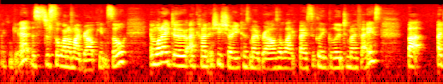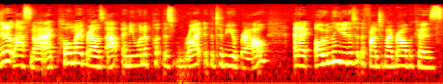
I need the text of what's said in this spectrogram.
if I can get it. This is just the one on my brow pencil. And what I do, I can't actually show you because my brows are like basically glued to my face. But I did it last night. I pull my brows up and you want to put this right at the tip of your brow. And I only do this at the front of my brow because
